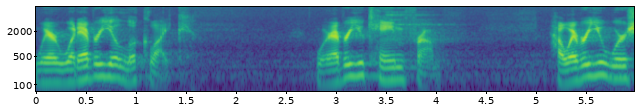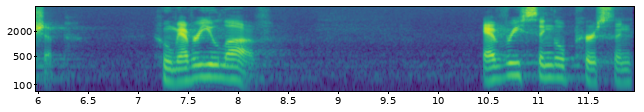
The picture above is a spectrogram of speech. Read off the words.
Where whatever you look like, wherever you came from, however you worship, whomever you love, every single person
